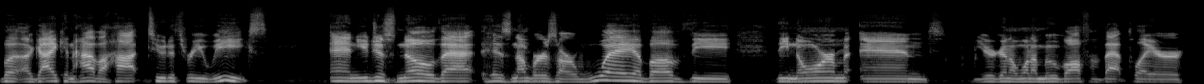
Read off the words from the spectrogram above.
but a guy can have a hot two to three weeks, and you just know that his numbers are way above the the norm, and you're gonna want to move off of that player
